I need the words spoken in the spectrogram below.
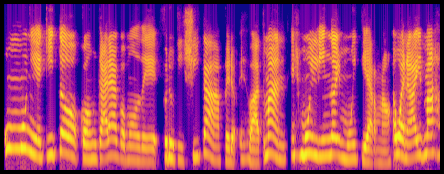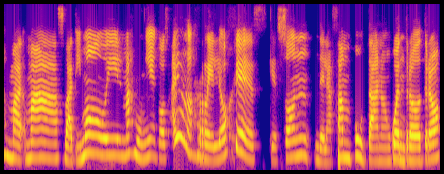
un muñequito con cara como de frutillita, pero es Batman. Es muy lindo y muy tierno. Bueno, hay más, más, más Batimóvil más muñecos. Hay unos relojes que son de la zamputa, no encuentro otro,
